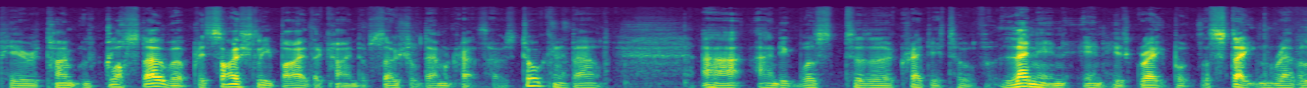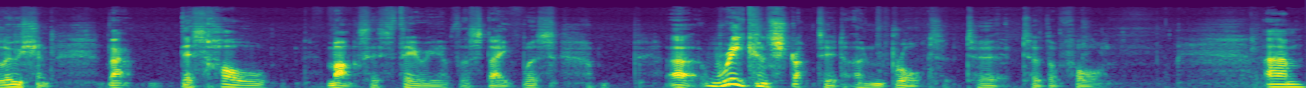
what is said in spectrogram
period of time. It was glossed over precisely by the kind of social democrats I was talking about. Uh, and it was to the credit of Lenin in his great book, The State and Revolution, that this whole Marxist theory of the state was uh, reconstructed and brought to, to the fore. Um,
